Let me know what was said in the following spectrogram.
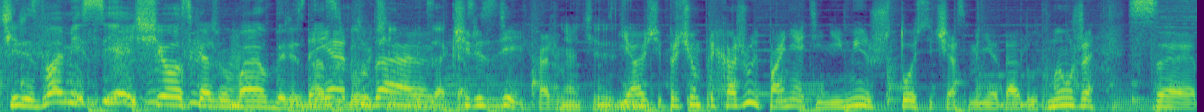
Через два месяца я еще скажу в Wildberries, Да я туда через день хожу. А. Я вообще, причем прихожу и понятия не имею, что сейчас мне дадут. Мы уже с э,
